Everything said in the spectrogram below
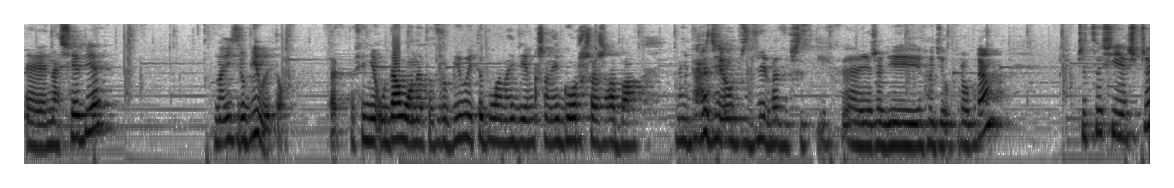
e, na siebie. No i zrobiły to. Tak, to się nie udało, one to zrobiły i to była największa, najgorsza żaba, najbardziej obrzydliwa ze wszystkich, e, jeżeli chodzi o program. Czy coś jeszcze?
